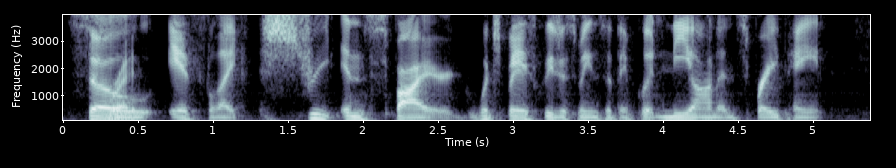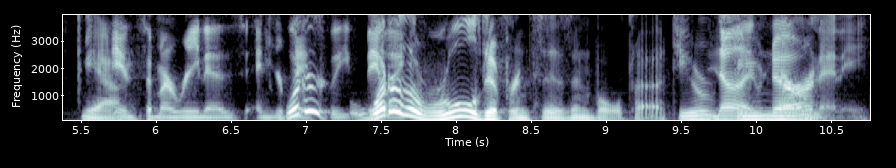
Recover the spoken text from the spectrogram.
So Right. it's like street inspired, which basically just means that they put neon and spray paint Yeah. in some arenas, and you're what are basically they, what are the rule differences in Volta? Do you none? do you There know? aren't any.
